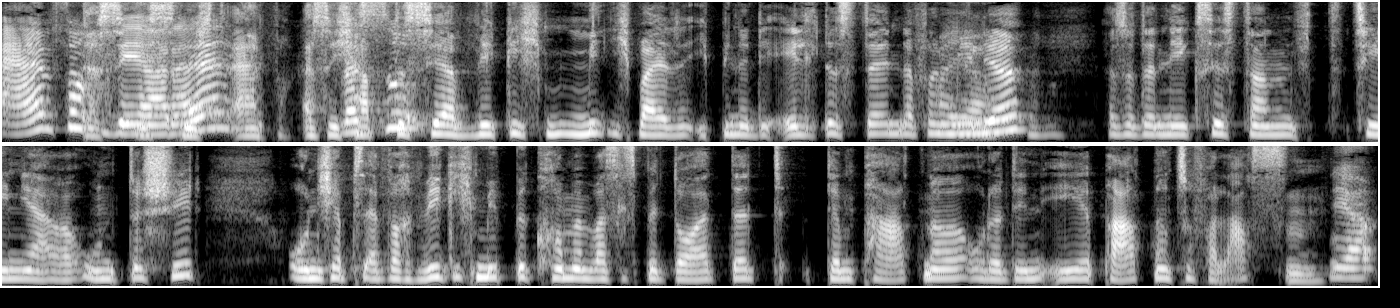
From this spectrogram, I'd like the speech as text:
einfach das wäre. Ist nicht einfach. Also ich habe das ja wirklich mit, ich, war, ich bin ja die Älteste in der Familie. Ah, ja. Also der nächste ist dann zehn Jahre Unterschied. Und ich habe es einfach wirklich mitbekommen, was es bedeutet, den Partner oder den Ehepartner zu verlassen. Ja,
